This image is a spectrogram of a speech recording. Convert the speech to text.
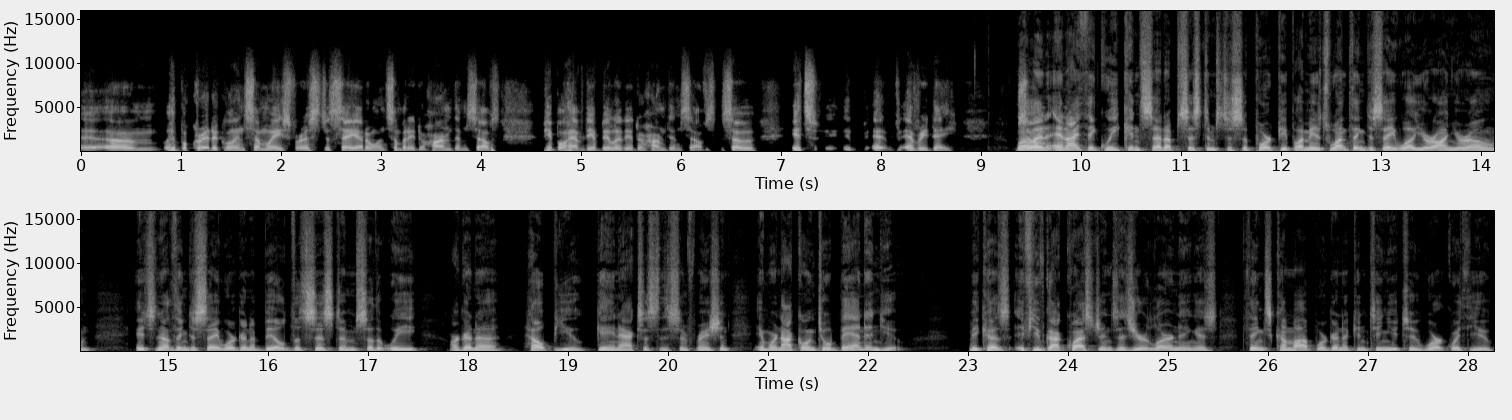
uh, uh, um, hypocritical in some ways for us to say I don't want somebody to harm themselves. People have the ability to harm themselves, so it's it, it, every day. Well, so, and, and I think we can set up systems to support people. I mean, it's one thing to say, well, you're on your own. It's another thing to say we're going to build the system so that we are going to help you gain access to this information, and we're not going to abandon you. Because if you've got questions as you're learning, as things come up, we're going to continue to work with you.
